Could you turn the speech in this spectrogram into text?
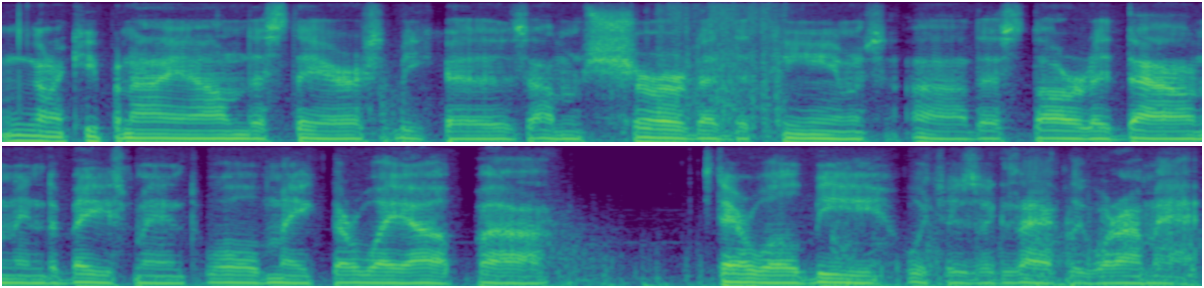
I'm going to keep an eye on the stairs because I'm sure that the teams uh, that started down in the basement will make their way up uh, stairwell B, which is exactly where I'm at.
